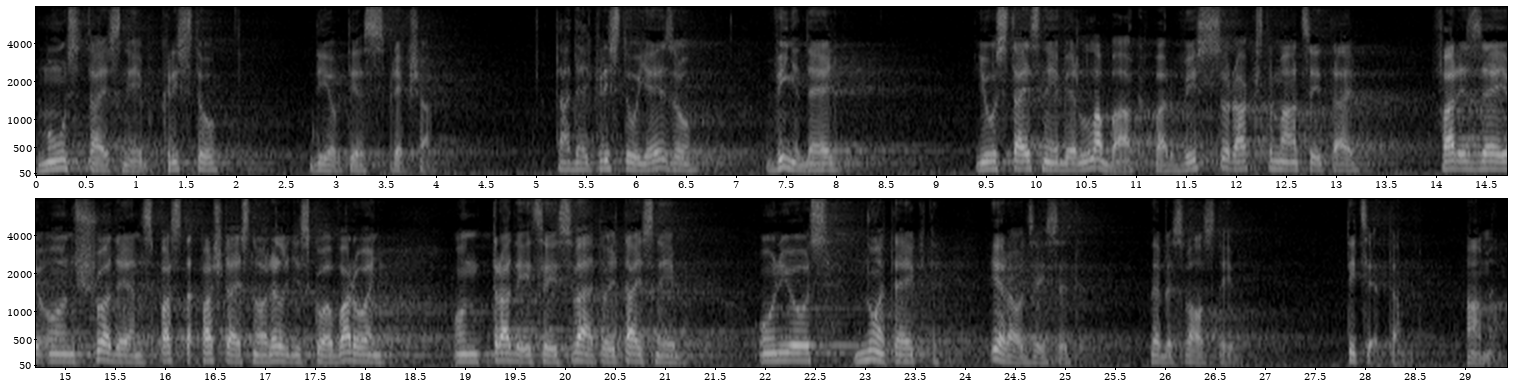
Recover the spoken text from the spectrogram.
mūsu taisnība Kristu Dieva tiesas priekšā. Tādēļ Kristu Jēzu, viņa dēļ, jūsu taisnība ir labāka par visu rakstu mācītāju farizēju un šodienas paštaisno reliģisko varoņu un tradīciju svētuļu taisnību. Un jūs noteikti ieraudzīsiet debesu valstību. Ticiet tam! Āmen!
